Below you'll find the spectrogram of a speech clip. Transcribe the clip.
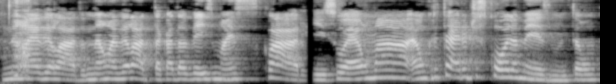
Não é velado, não é velado. Tá cada vez mais claro. Isso é, uma, é um critério de escolha mesmo. Então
